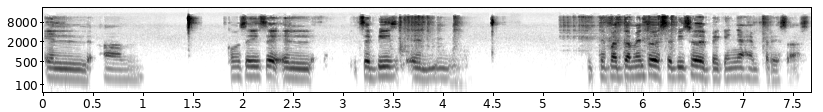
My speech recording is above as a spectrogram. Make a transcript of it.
el, ¿cómo se dice? El, el Departamento de Servicio de Pequeñas Empresas.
